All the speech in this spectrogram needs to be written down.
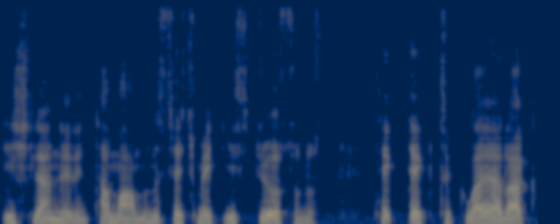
işlemlerin tamamını seçmek istiyorsunuz. Tek tek tıklayarak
